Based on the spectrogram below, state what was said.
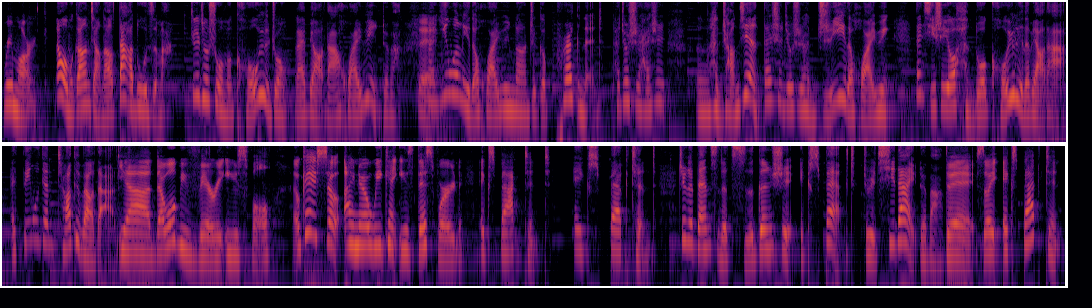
remark。那我们刚刚讲到大肚子嘛。这个就是我们口语中来表达怀孕，对吧？对。那英文里的怀孕呢？这个 pregnant，它就是还是嗯很常见，但是就是很直译的怀孕。但其实有很多口语里的表达。I think we can talk about that. Yeah, that will be very useful. Okay, so I know we can use this word expectant. Expectant 这个单词的词根是 expect，就是期待，对吧？对，所以 expectant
